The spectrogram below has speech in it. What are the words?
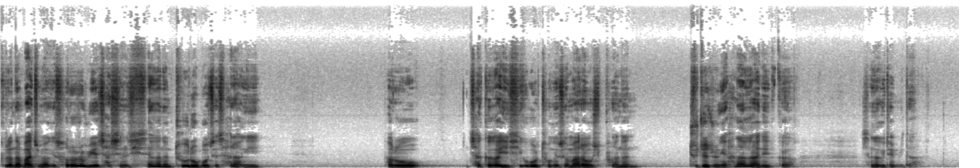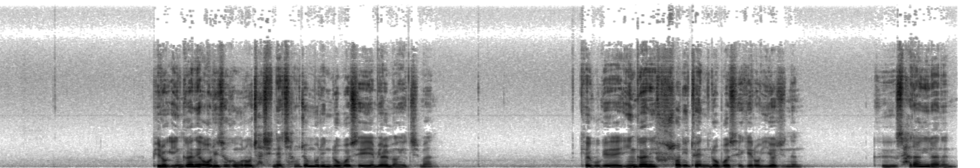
그러나 마지막에 서로를 위해 자신을 희생하는 두 로봇의 사랑이 바로 작가가 이 희곡을 통해서 말하고 싶어 하는 주제 중의 하나가 아닐까 생각이 됩니다. 비록 인간의 어리석음으로 자신의 창조물인 로봇에 의해 멸망했지만 결국에 인간의 후손이 된 로봇에게로 이어지는 그 사랑이라는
